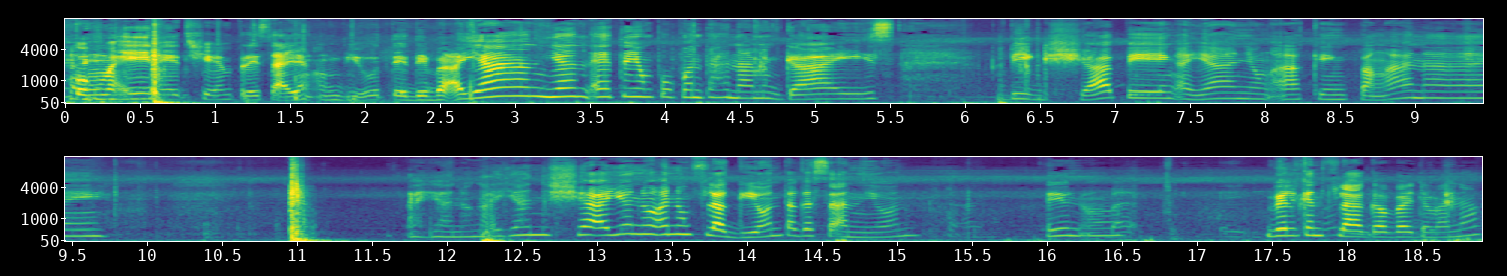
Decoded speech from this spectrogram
kung mainit, syempre sayang ang beauty. ba Ayan, yan. Ito yung pupuntahan namin guys. Big shopping. Ayan yung aking panganay. Ayan, ang ayan siya. Ayun oh, anong flag yon Taga saan yon Ayun oh. Vilken flagga var det man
